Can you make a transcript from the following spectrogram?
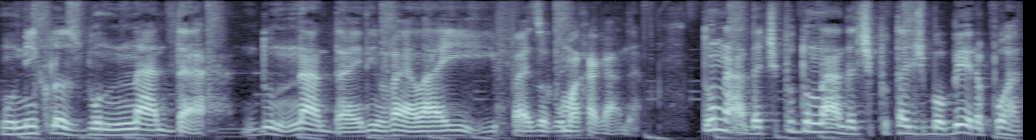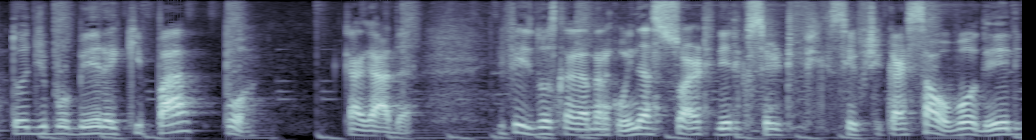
O Nicolas do nada, do nada, ele vai lá e, e faz alguma cagada. Do nada, tipo, do nada, tipo, tá de bobeira, porra, tô de bobeira aqui, pá, porra, cagada. E fez duas cagadas na corrida, a sorte dele que o safety car salvou dele,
